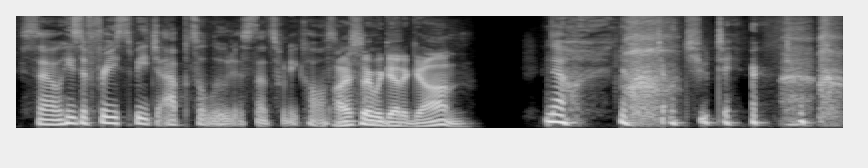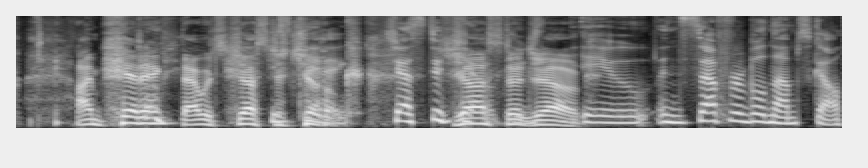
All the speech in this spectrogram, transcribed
So he's a free speech absolutist. That's what he calls. It. I say we get a gun. No, no, don't you dare. I'm kidding. That was just a joke. Kidding. Just a just joke. Just a joke. You, you insufferable numbskull.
